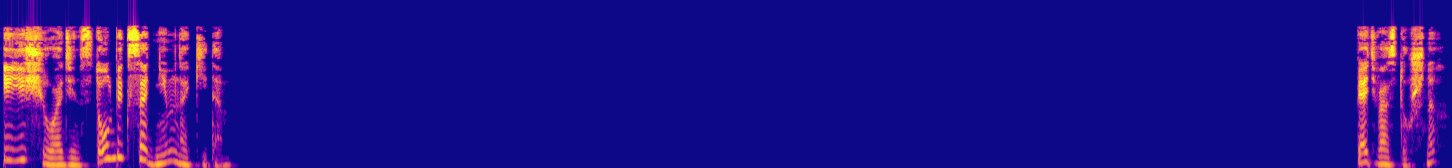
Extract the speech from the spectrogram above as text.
и еще один столбик с одним накидом. Пять воздушных.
